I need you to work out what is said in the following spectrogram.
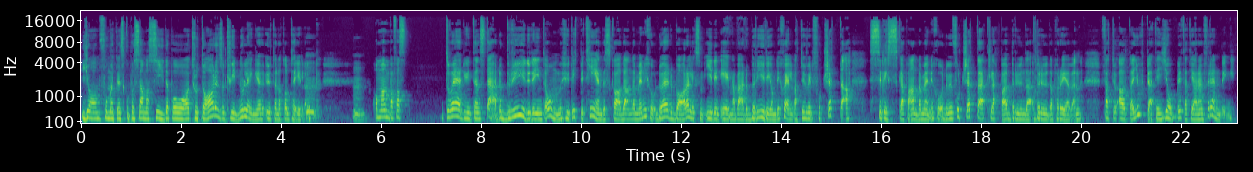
ja, får man inte ens gå på samma sida på trottoaren som kvinnor längre utan att de tar illa upp. Mm. Mm. Och man bara, fast då är du ju inte ens där. Då bryr du dig inte om hur ditt beteende skadar andra människor. Då är du bara liksom i din egna värld och bryr dig om dig själv. Att du vill fortsätta sliska på andra människor. Du vill fortsätta klappa brudar bruda på röven. För att du alltid har gjort det. Att det är jobbigt att göra en förändring.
